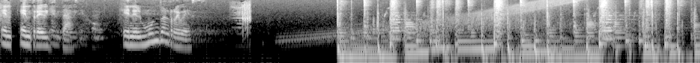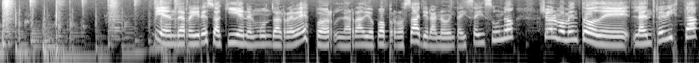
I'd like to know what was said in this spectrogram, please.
En entrevistas. En el mundo al revés. Bien, de regreso aquí en el mundo al revés por la radio Pop Rosario, la 96.1. Llegó el momento de la entrevista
